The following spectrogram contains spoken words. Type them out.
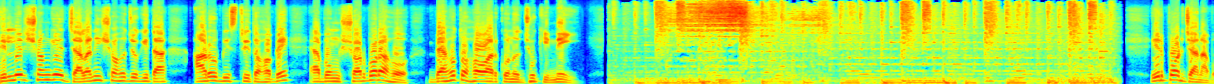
দিল্লির সঙ্গে জ্বালানি সহযোগিতা আরও বিস্তৃত হবে এবং সরবরাহ ব্যাহত হওয়ার কোনো ঝুঁকি নেই। এরপর জানাব,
